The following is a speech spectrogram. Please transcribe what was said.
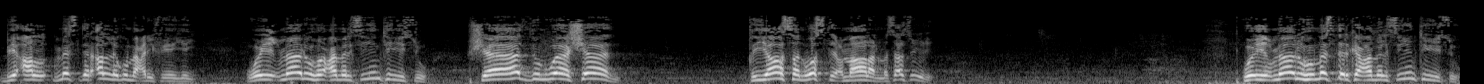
bial masder al lagu macrifeeyey. Wa icmaaluhu camalsiintiisu shaadun waa shaad qiyaasan wa isticmaalan ma saasuu yidhi? Wa icmaaluhu masderka camalsiintiisu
